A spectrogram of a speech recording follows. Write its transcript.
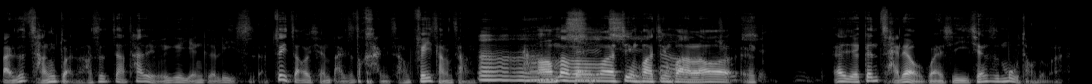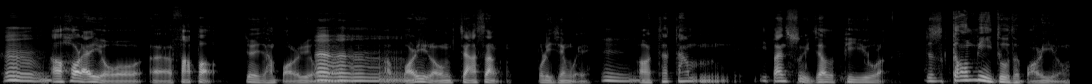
板子长短啊是这样，它有一个严格历史的。最早以前板子都很长，非常长，嗯嗯嗯，啊，慢慢慢慢进化进化，然后呃也跟材料有关系，以前是木头的嘛，嗯，然后后来有呃发泡。就是像保丽龙，嗯嗯嗯，保丽龙加上玻璃纤维，嗯，哦，它它一般术语叫做 PU 了，就是高密度的保丽龙，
